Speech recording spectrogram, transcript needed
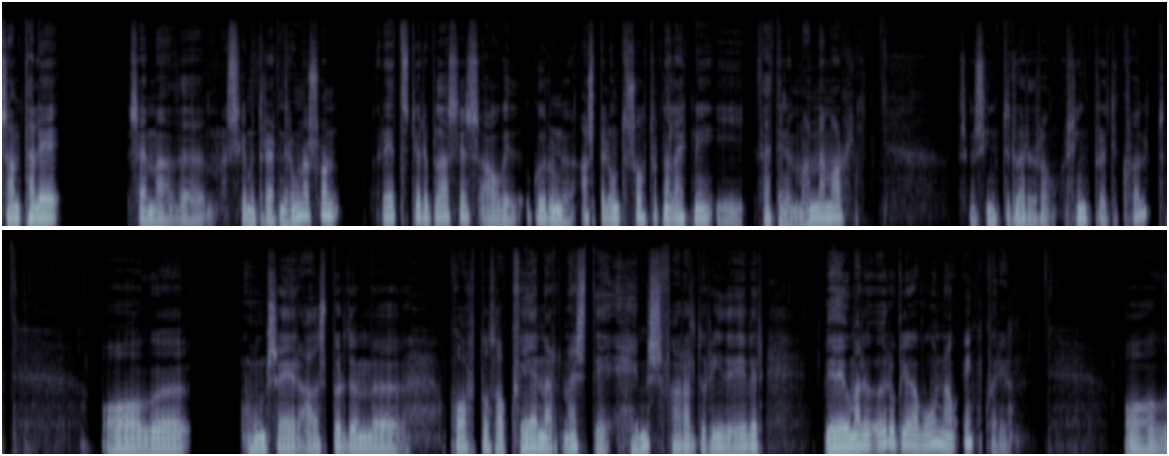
samtali sem að uh, Sigmundur Ernir Rúnarsson réttstjóri blasins á við Guðrúnu Aspelund sótturnaleikni í þettinu mannamál sem síndur verður á ringbröð í kvöld. Og uh, hún segir aðspurðum uh, hvort og þá hvenar næsti heimsfaraldur í þið yfir. Við hefum alveg öruglega vona á einhverju. Og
